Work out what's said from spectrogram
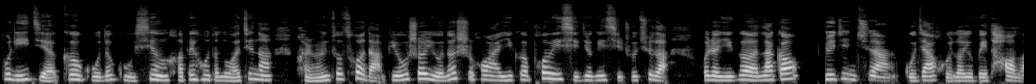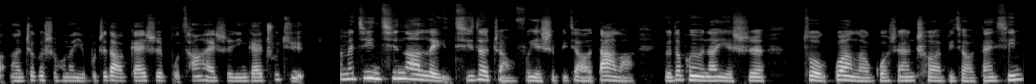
不理解个股的股性和背后的逻辑呢，很容易做错的。比如说，有的时候啊，一个破位洗就给洗出去了，或者一个拉高追进去啊，股价回落又被套了，那这个时候呢，也不知道该是补仓还是应该出局。那么近期呢，累积的涨幅也是比较大了，有的朋友呢也是。坐惯了过山车，比较担心。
